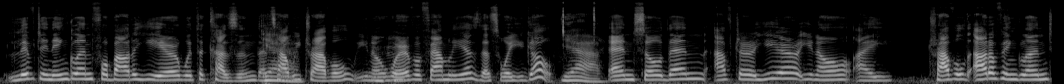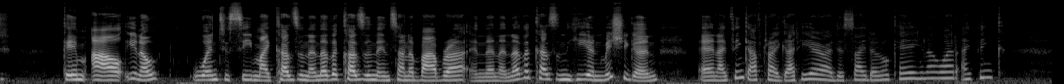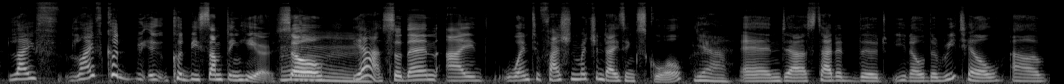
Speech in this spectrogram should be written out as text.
lived in England for about a year with a cousin. That's how we travel. You know, mm-hmm. wherever family is, that's where you go. Yeah. And so then after a year, you know, I traveled out of England, came out, you know, went to see my cousin, another cousin in Santa Barbara, and then another cousin here in Michigan. And I think after I got here, I decided, okay, you know what? I think life life could be could be something here. So yeah, so then I went to fashion merchandising school Yeah. and uh, started the you know the retail uh,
